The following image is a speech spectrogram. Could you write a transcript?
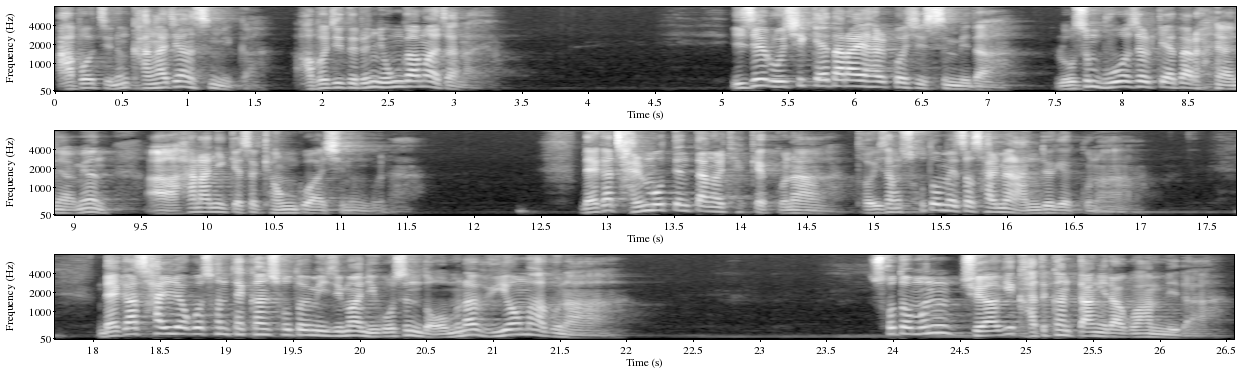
아버지는 강하지 않습니까? 아버지들은 용감하잖아요. 이제 롯이 깨달아야 할 것이 있습니다. 롯은 무엇을 깨달아야 하냐면, 아, 하나님께서 경고하시는구나. 내가 잘못된 땅을 택했구나. 더 이상 소돔에서 살면 안 되겠구나. 내가 살려고 선택한 소돔이지만 이곳은 너무나 위험하구나. 소돔은 죄악이 가득한 땅이라고 합니다.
